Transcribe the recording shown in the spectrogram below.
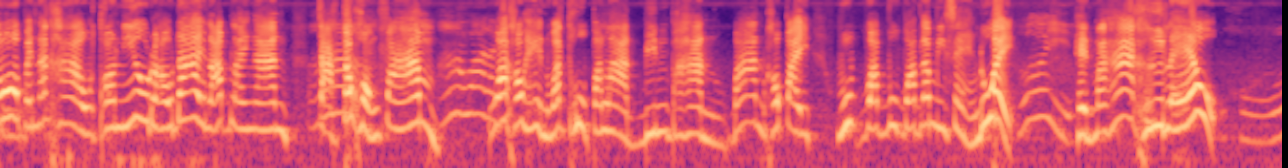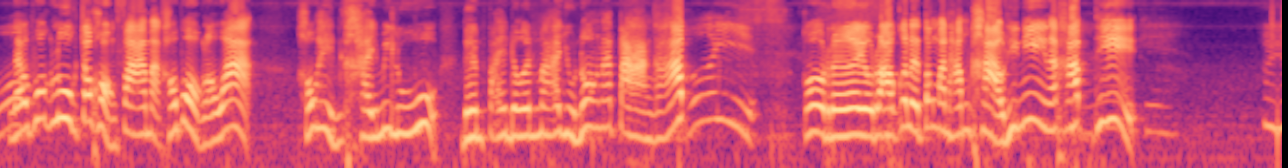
ก็เป็นนักข่าวตอนนี้เราได้รับรายงานจากเจ้าของฟาร์ม อ้าวว่าอะไรว่าเขาเห็นวัตถุประหลาดบินผ่านบ้านเขาไปวุบวับวุบวับแล้วมีแสงด้วย เฮ้ยเห็นมาห้าคืนแล้ว โหแล้วพวกลูกเจ้าของฟาร์มอะเขาบอกเราว่า เขาเห็นใครไม่รู้ เดินไปเดินมาอยู่นอกหน้าต่างครับ เฮ้ย ก็เลยเราก็เลยต้องมาทำข่าวที่นี่นะครับที่ โอเคเฮ้ย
